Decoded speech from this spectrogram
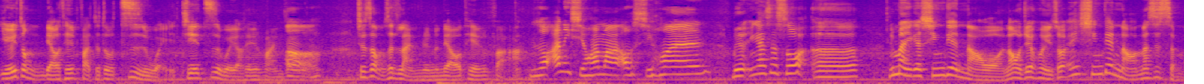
有一种聊天法叫做自伪，接自伪聊天法，你知道吗？就这种是懒人的聊天法。你说啊，你喜欢吗？哦，喜欢，没有，应该是说，呃，你买一个新电脑哦，然后我就会回你说，哎、新电脑那是什么？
